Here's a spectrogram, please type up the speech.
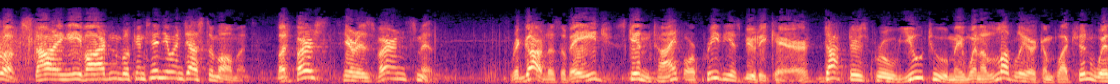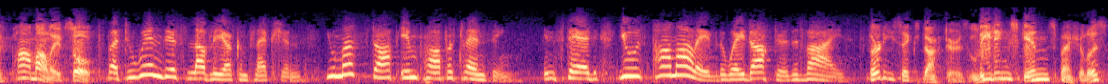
Brooks, starring Eve Arden, will continue in just a moment. But first, here is Vern Smith. Regardless of age, skin type, or previous beauty care, doctors prove you too may win a lovelier complexion with Palmolive soap. But to win this lovelier complexion, you must stop improper cleansing. Instead, use Palmolive the way doctors advise. 36 doctors, leading skin specialists,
